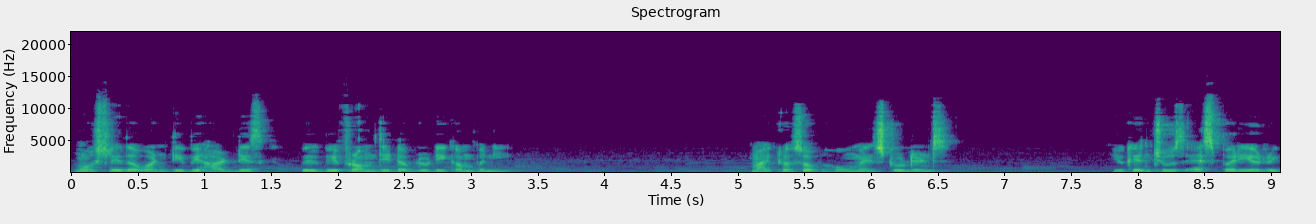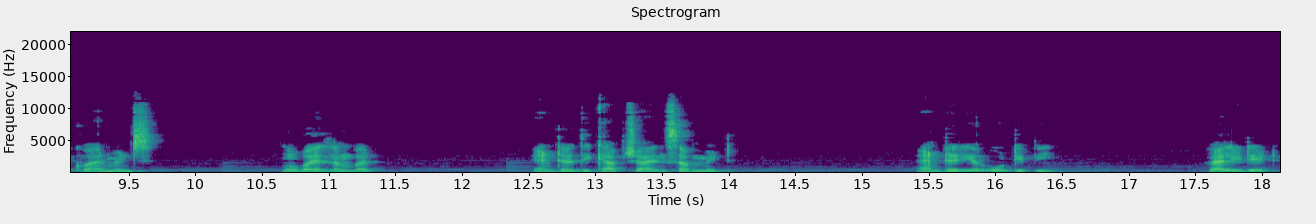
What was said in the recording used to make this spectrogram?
Mostly the 1TB hard disk will be from the WD company. Microsoft Home and Students. You can choose as per your requirements. Mobile number. Enter the CAPTCHA and submit enter your OTP, validate.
